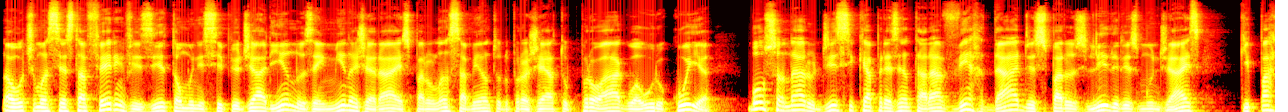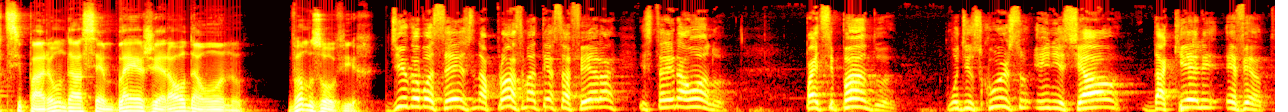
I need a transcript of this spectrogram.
Na última sexta-feira, em visita ao município de Arinos, em Minas Gerais, para o lançamento do projeto Proágua Urucuia, Bolsonaro disse que apresentará verdades para os líderes mundiais que participarão da Assembleia Geral da ONU. Vamos ouvir. Digo a vocês, na próxima terça-feira estarei na ONU, participando com o discurso inicial daquele evento.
